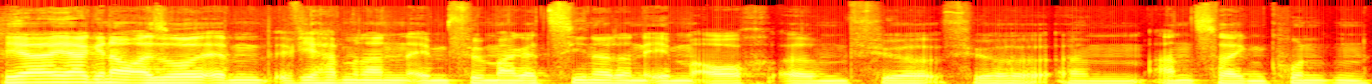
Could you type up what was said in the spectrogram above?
Ja, ja, genau. Also ähm, wir haben dann eben für Magazine dann eben auch ähm, für, für ähm, Anzeigenkunden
